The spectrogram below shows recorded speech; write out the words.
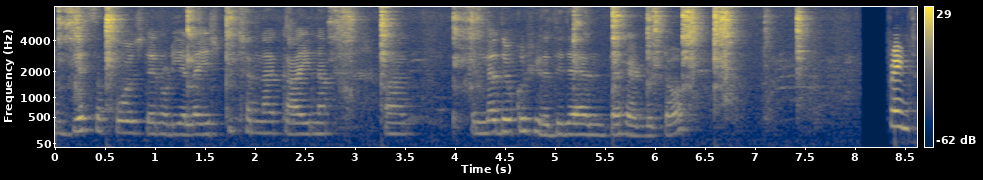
ನುಗ್ಗೆ ಸೊಪ್ಪು ಅಷ್ಟೇ ನೋಡಿ ಎಲ್ಲ ಎಷ್ಟು ಚೆನ್ನಾಗಿ ಕಾಯಿನ ಎಲ್ಲದಕ್ಕೂ ಹಿಡಿದಿದೆ ಅಂತ ಹೇಳಿಬಿಟ್ಟು. ಫ್ರೆಂಡ್ಸ್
